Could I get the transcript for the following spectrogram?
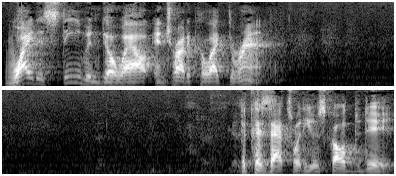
Why does Stephen go out and try to collect the rent? Because that's what he was called to do.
